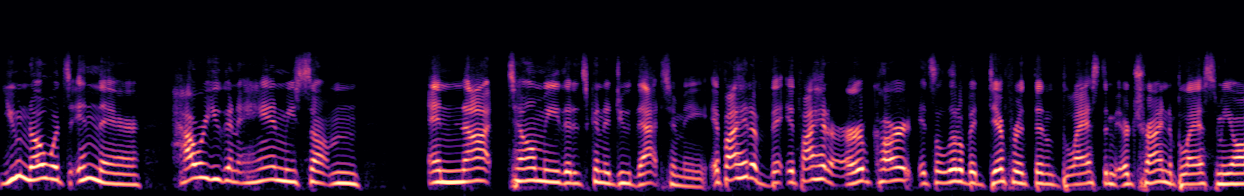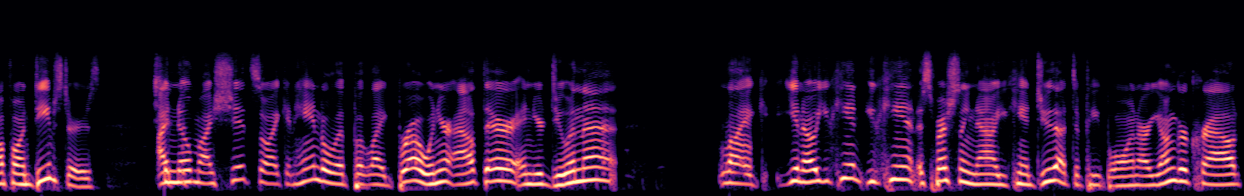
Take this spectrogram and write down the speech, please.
you know what's in there. How are you gonna hand me something and not tell me that it's gonna do that to me? If I had a if I had a herb cart, it's a little bit different than blasting or trying to blast me off on Deepsters. I know my shit so I can handle it. But like, bro, when you're out there and you're doing that, like, you know, you can't, you can't, especially now, you can't do that to people. And our younger crowd,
